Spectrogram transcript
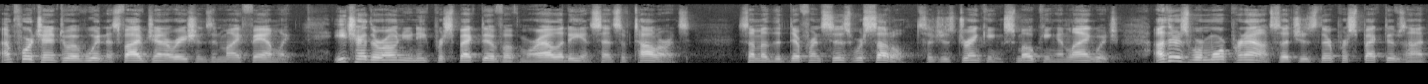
I'm fortunate to have witnessed five generations in my family. Each had their own unique perspective of morality and sense of tolerance. Some of the differences were subtle, such as drinking, smoking, and language. Others were more pronounced, such as their perspectives on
